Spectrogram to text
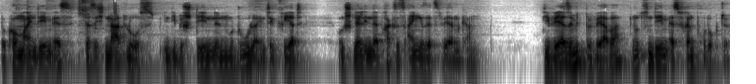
bekommen ein DMS, das sich nahtlos in die bestehenden Module integriert und schnell in der Praxis eingesetzt werden kann. Diverse Mitbewerber nutzen DMS-Fremdprodukte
